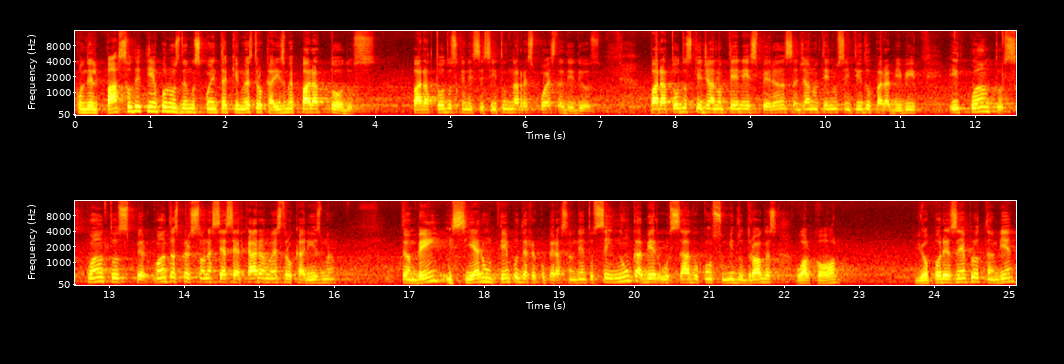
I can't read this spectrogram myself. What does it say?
com o passo do tempo nos damos conta que nosso carisma é para todos, para todos que necessitam uma resposta de Deus, para todos que já não têm esperança, já não têm um sentido para viver. E quantos, quantos, quantas pessoas se acercaram ao nosso carisma também, e se era um tempo de recuperação dentro, sem nunca haver usado, consumido drogas ou álcool? Eu, por exemplo, também,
